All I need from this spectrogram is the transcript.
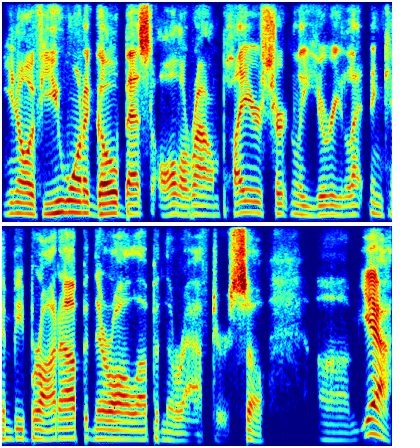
you know, if you want to go best all around players, certainly Jere Lehtinen can be brought up and they're all up in the rafters. So, um, yeah,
